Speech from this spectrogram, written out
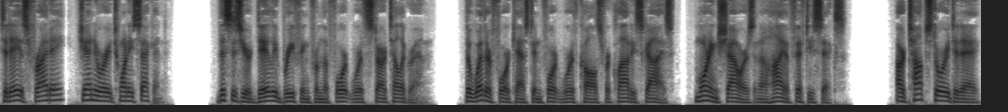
Today is Friday, January 22nd. This is your daily briefing from the Fort Worth Star Telegram. The weather forecast in Fort Worth calls for cloudy skies, morning showers, and a high of 56. Our top story today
